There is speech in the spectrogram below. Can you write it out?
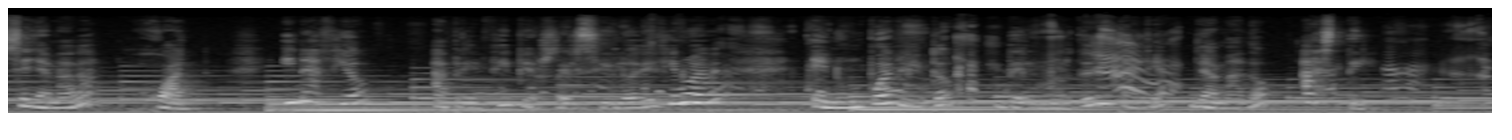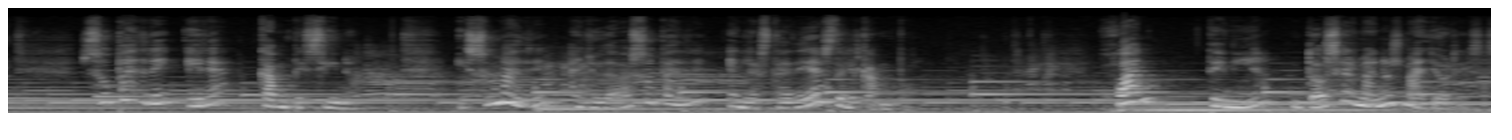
se llamaba Juan y nació a principios del siglo XIX en un pueblito del norte de Italia llamado Asti. Su padre era campesino y su madre ayudaba a su padre en las tareas del campo. Juan tenía dos hermanos mayores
